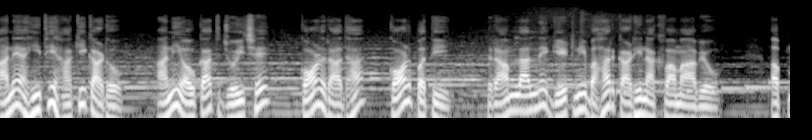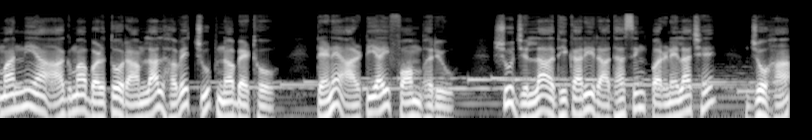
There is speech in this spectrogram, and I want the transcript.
આને અહીંથી હાંકી કાઢો. આની અવકાત જોઈ છે? કોણ રાધા? કોણ પતિ? રામલાલને ગેટની બહાર કાઢી નાખવામાં આવ્યો. અપમાનની આ આગમાં બળતો રામલાલ હવે ચૂપ ન બેઠો. તેણે આરટીઆઈ ફોર્મ ભર્યું. શું જિલ્લા અધિકારી રાધાસિંહ પરણેલા છે? જો હા,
